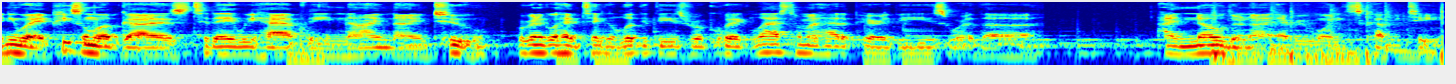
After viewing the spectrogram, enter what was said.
Anyway, peace and love, guys. Today we have the 992. We're gonna go ahead and take a look at these real quick. Last time I had a pair of these were the, I know they're not everyone's cup of tea.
